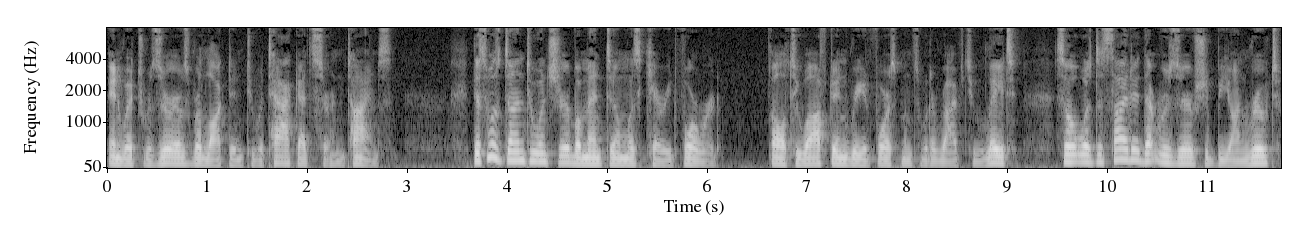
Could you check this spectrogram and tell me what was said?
in which reserves were locked into attack at certain times. This was done to ensure momentum was carried forward. All too often, reinforcements would arrive too late, so it was decided that reserves should be en route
